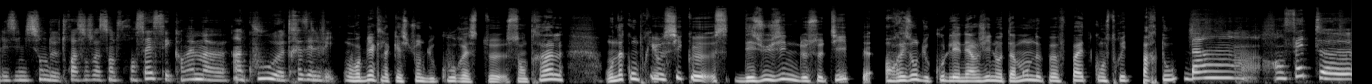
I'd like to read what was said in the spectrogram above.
les émissions de 360 Français, c'est quand même un coût très élevé. On voit bien que la question du coût reste centrale. On a compris aussi que des usines de ce type, en raison du coût de l'énergie notamment, ne peuvent pas être construites partout Ben, en fait, euh,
